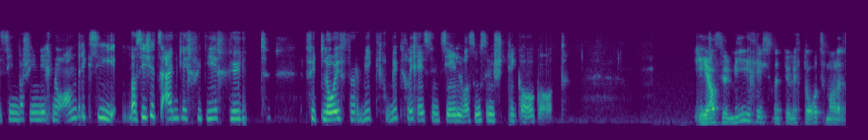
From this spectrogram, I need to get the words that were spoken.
sind wahrscheinlich noch andere gewesen. Was ist jetzt eigentlich für dich heute, für die Läufer wirklich, wirklich essentiell, was Ausrüstung angeht? Ja, für mich ist es natürlich dort mal ein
